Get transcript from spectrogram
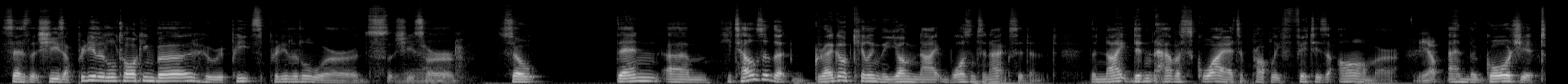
Says that she's a pretty little talking bird who repeats pretty little words that she's heard. So then um, he tells her that Gregor killing the young knight wasn't an accident. The knight didn't have a squire to properly fit his armor. Yep. And the gorget,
